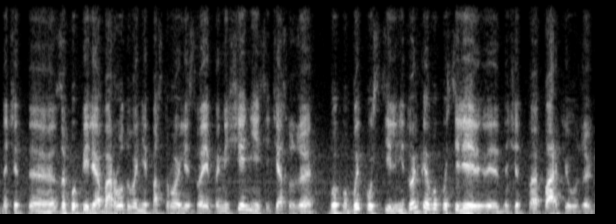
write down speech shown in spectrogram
значит, э, закупили оборудование, построили свои помещения, и сейчас уже выпустили, не только выпустили э, значит, партию, уже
